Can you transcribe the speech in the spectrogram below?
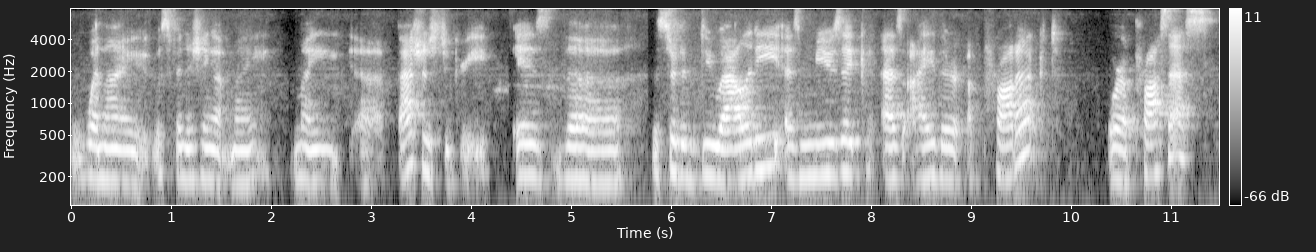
when I was finishing up my my uh, bachelor's degree is the the sort of duality as music as either a product or a process,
